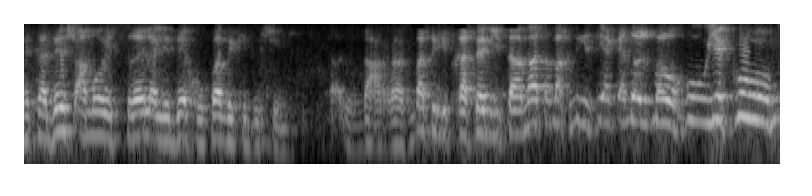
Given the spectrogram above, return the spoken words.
מקדש עמו ישראל על ידי חופה וקידושים. אז באתי להתחתן איתה, מה אתה מכניס לי הקדוש ברוך הוא, יקום.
